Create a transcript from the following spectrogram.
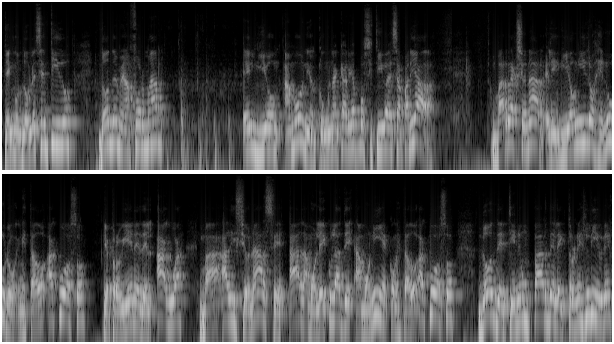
tengo un doble sentido, donde me va a formar el ion amonio con una carga positiva desapareada. Va a reaccionar el ion hidrogenuro en estado acuoso que proviene del agua va a adicionarse a la molécula de amoníaco en estado acuoso, donde tiene un par de electrones libres,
